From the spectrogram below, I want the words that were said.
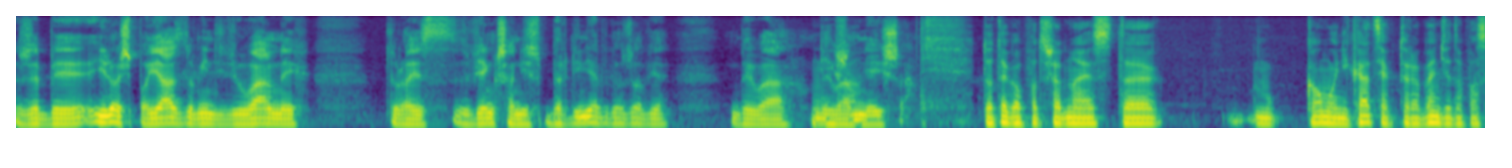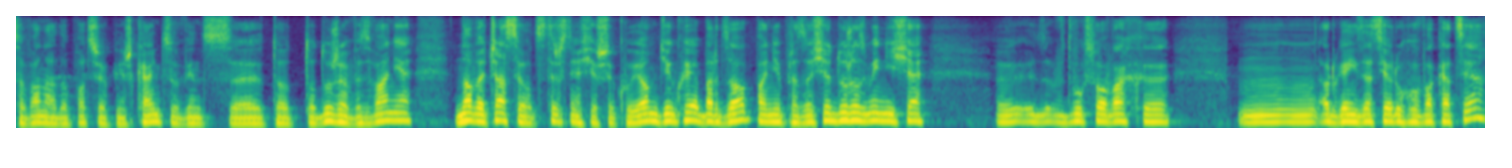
żeby ilość pojazdów indywidualnych, która jest większa niż w Berlinie, w Gorzowie, była, była mniejsza. Do tego potrzebna jest e, komunikacja, która będzie dopasowana do potrzeb mieszkańców, więc e, to, to duże wyzwanie. Nowe czasy od stycznia się szykują. Dziękuję bardzo, panie prezesie. Dużo zmieni się e, w dwóch słowach e, organizacja ruchu Wakacja?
